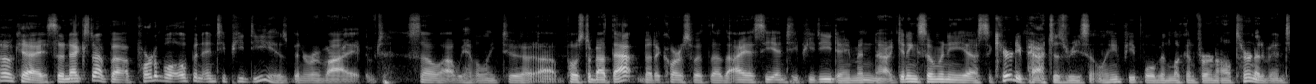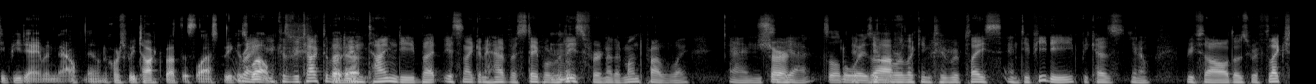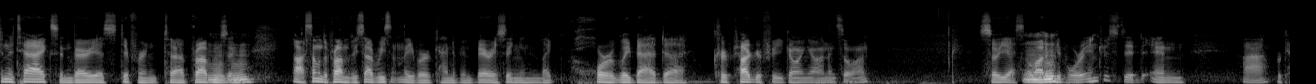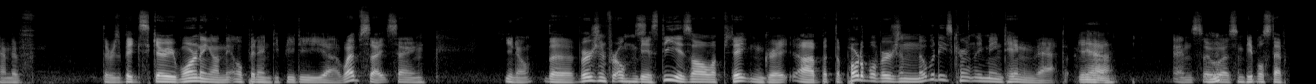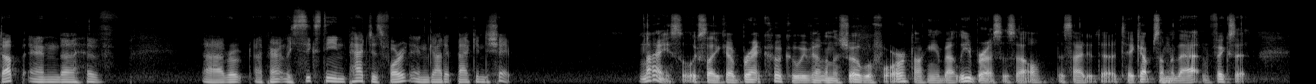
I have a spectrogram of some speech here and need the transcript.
Okay, so next up, uh, portable open NTPD has been revived. So uh, we have a link to a uh, post about that. But of course, with uh, the ISE NTPD daemon uh, getting so many uh, security patches recently, people have been looking for an alternative NTP daemon now. And of course, we talked about this last week as right, well. Because we talked about But, NTimeD, but it's not going to have a stable Mhm. release for another month probably. And Sure, so, yeah, it's a little ways people off. were looking to replace NTPD because you know we saw all those reflection attacks and various different uh, problems, and Mhm. uh, some of the problems we saw recently were kind of embarrassing and like horribly bad uh, cryptography going on and so on. So yes, a lot of Mhm. people were interested and uh, were kind of there was a big scary warning on the OpenNTPD uh, website saying, you know, the version for OpenBSD is all up to date and great, uh, but the portable version nobody's currently maintaining that. Yeah. And so Mhm. uh, some people stepped up and uh, have uh, wrote apparently 16 patches for it and got it back into shape. Nice. It looks like uh, Brent Cook, who we've had on the show before, talking about LibreSSL, decided to take up some of that and fix it.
